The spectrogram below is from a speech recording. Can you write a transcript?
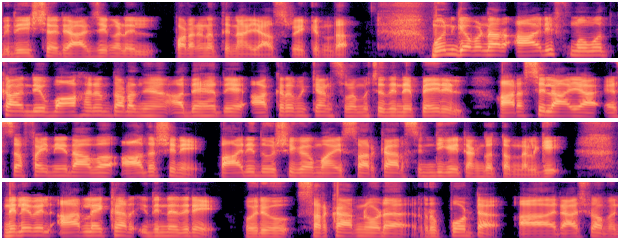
വിദേശ രാജ്യങ്ങളിൽ പഠനത്തിനായി ആശ്രയിക്കുന്നത്. മുൻ ഗവർണർ ആരിഫ് മുഹമ്മദ് ഖാന്റെ വാഹനം തടഞ്ഞ് അദ്ദേഹത്തെ ആക്രമിക്കാൻ ശ്രമിച്ചതിന്റെ പേരിൽ അറസ്റ്റിലായ എസ് എഫ് ഐ നേതാവ് ആദർശിനെ പാരിതോഷികമായി സർക്കാർ സിൻഡിക്കേറ്റ് അംഗത്വം നൽകി. നിലവിൽ ആർലേക്കർ ഇതിനെതിരെ ഒരു സർക്കാരിനോട് റിപ്പോർട്ട് രാജ്ഭവൻ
